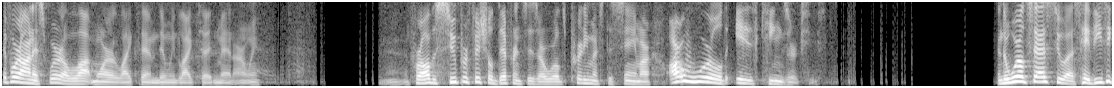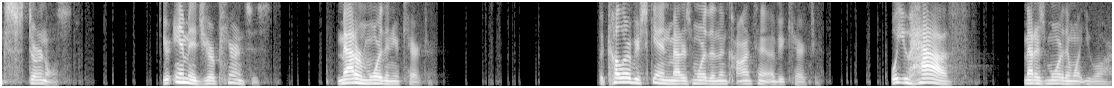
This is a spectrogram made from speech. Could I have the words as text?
if we're honest, we're a lot more like them than we'd like to admit, aren't we? For all the superficial differences, our world's pretty much the same. Our, our world is King Xerxes. And the world says to us, hey, these externals, your image, your appearances, matter more than your character. The color of your skin matters more than the content of your character. What you have matters more than what you are.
